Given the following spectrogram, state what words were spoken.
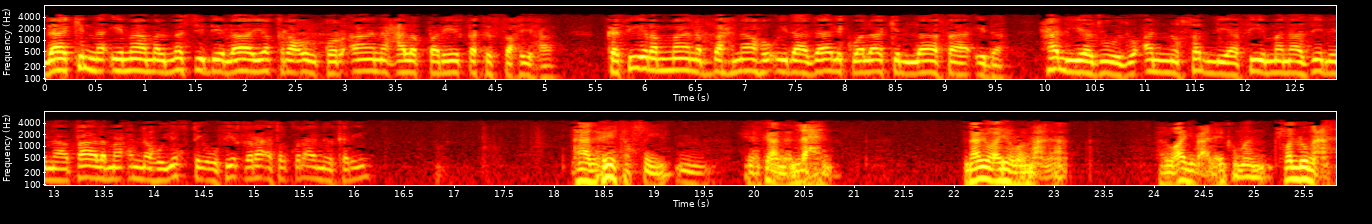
لكن إمام المسجد لا يقرأ القرآن على الطريقة الصحيحة. كثيرا ما نبهناه إلى ذلك ولكن لا فائدة. هل يجوز أن نصلي في منازلنا طالما أنه يخطئ في قراءة القرآن الكريم؟ هذا فيه تفصيل. إذا كان اللحن لا يغير المعنى. فالواجب عليكم أن تصلوا معه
